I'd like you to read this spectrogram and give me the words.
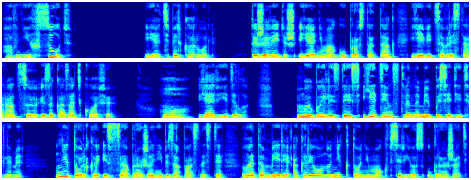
а в них суть. Я теперь король. Ты же видишь, я не могу просто так явиться в ресторацию и заказать кофе. О, я видела. Мы были здесь единственными посетителями. Не только из соображений безопасности. В этом мире Акариону никто не мог всерьез угрожать.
